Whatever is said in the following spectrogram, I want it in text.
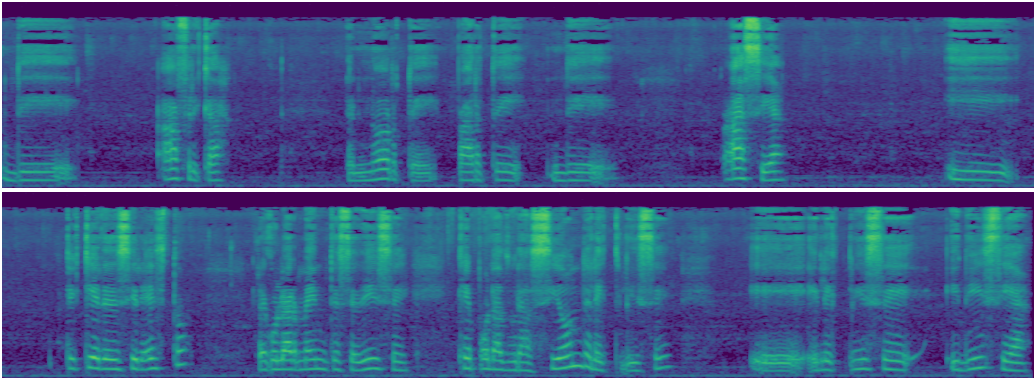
de África del norte, parte de Asia. ¿Y qué quiere decir esto? Regularmente se dice que por la duración del eclipse, eh, el eclipse inicia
